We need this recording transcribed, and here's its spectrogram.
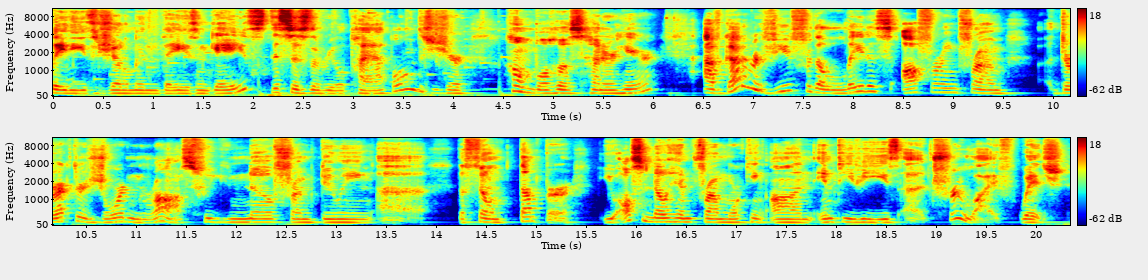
ladies, gentlemen, theys, and gays. This is the Reel Pineapple. This is your humble host, Hunter, here. I've got a review for the latest offering from director Jordan Ross, who you know from doing uh, the film Thumper. You also know him from working on MTV's uh, True Life, which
